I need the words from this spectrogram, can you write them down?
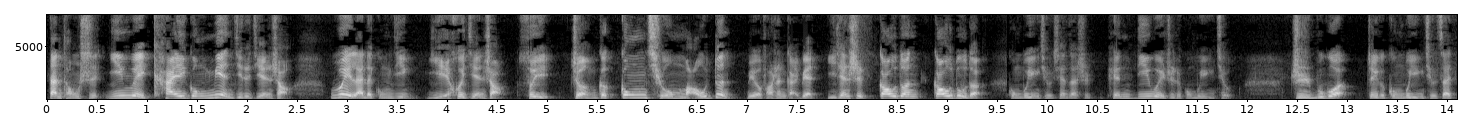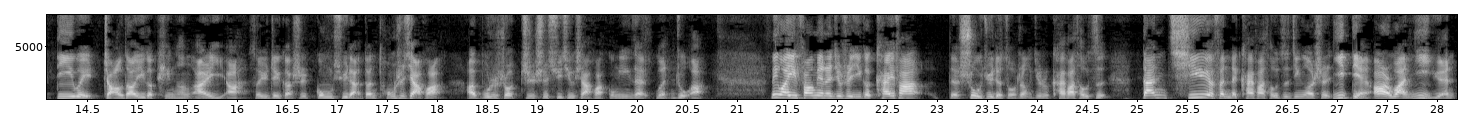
但同时因为开工面积的减少，未来的供应也会减少，所以整个供求矛盾没有发生改变。以前是高端高度的供不应求，现在是偏低位置的供不应求，只不过这个供不应求在低位找到一个平衡而已啊，所以这个是供需两端同时下滑，而不是说只是需求下滑，供应在稳住啊。另外一方面呢，就是一个开发的数据的佐证，就是开发投资单七月份的开发投资金额是一点二万亿元，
